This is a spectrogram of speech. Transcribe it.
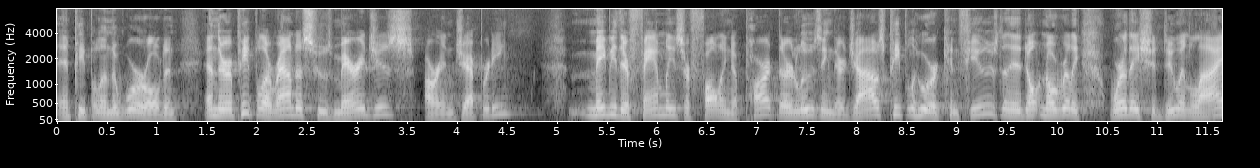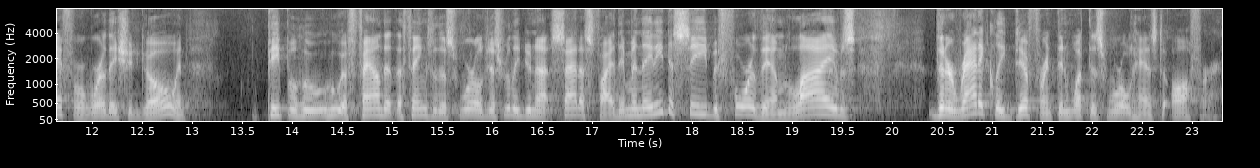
and people in the world. And, and there are people around us whose marriages are in jeopardy. Maybe their families are falling apart. They're losing their jobs. People who are confused and they don't know really where they should do in life or where they should go. And people who, who have found that the things of this world just really do not satisfy them. And they need to see before them lives that are radically different than what this world has to offer.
